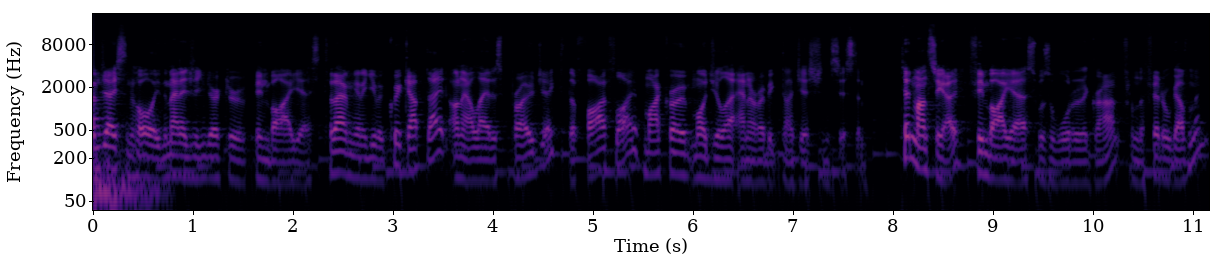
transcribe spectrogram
I'm Jason Hawley, the Managing Director of Finn Today I'm going to give a quick update on our latest project, the Firefly Micro Modular Anaerobic Digestion System. 10 months ago, Finn was awarded a grant from the federal government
